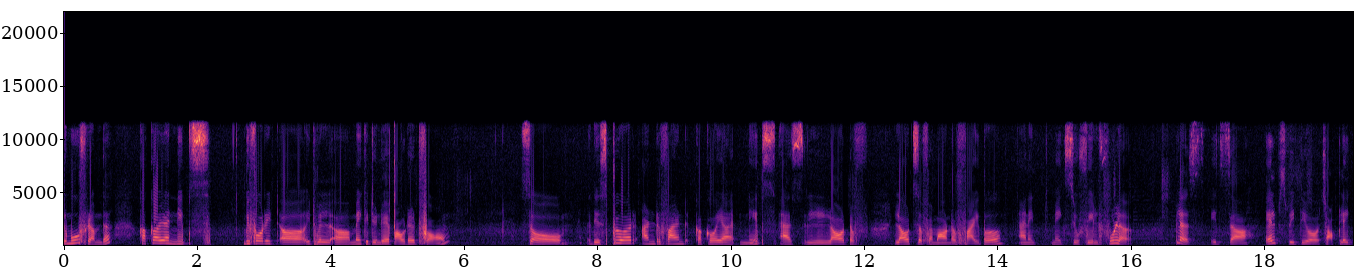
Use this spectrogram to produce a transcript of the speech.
remove from the cacao nibs before it uh, it will uh, make it into a powdered form. So this pure unrefined cacao nibs has lot of lots of amount of fiber and it makes you feel fuller plus it uh, helps with your chocolate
